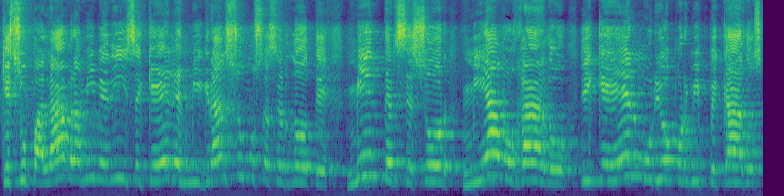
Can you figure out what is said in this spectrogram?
Que su palabra a mí me dice que Él es mi gran sumo sacerdote, mi intercesor, mi abogado y que Él murió por mis pecados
